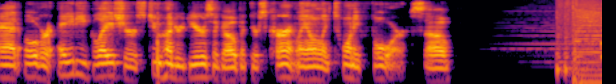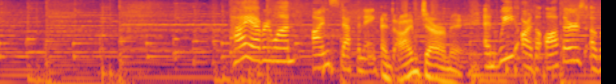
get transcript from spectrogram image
had over 80 glaciers 200 years ago, but there's currently only 24. So Hi, everyone. I'm Stephanie. And I'm Jeremy. And we are the authors of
